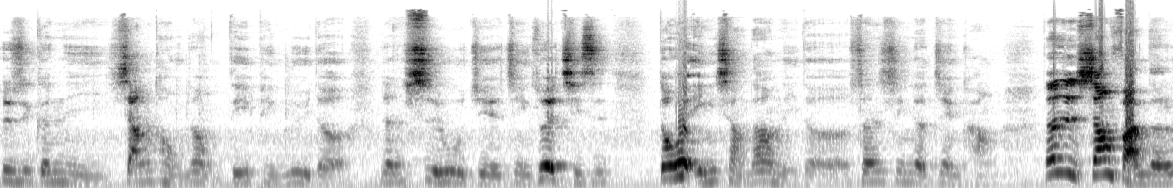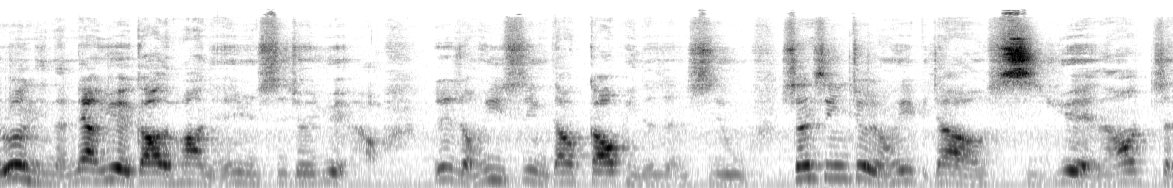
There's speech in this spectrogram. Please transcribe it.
就是跟你相同这种低频率的人事物接近，所以其实都会影响到你的身心的健康。但是相反的，如果你能量越高的话，你的运势就越好，就是容易吸引到高频的人事物，身心就容易比较喜悦，然后整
